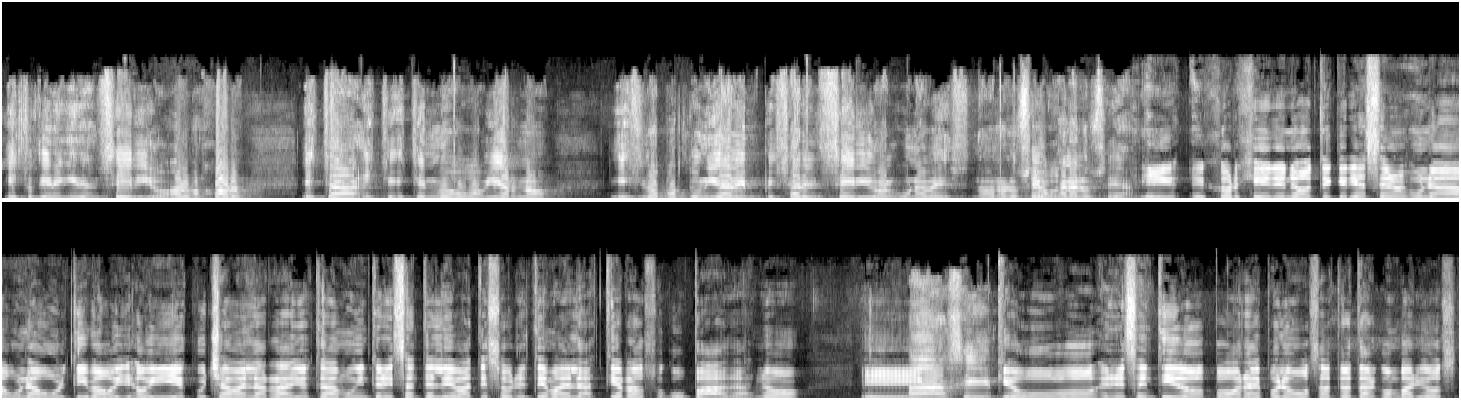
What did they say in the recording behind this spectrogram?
esto tiene que ir en serio. A lo mejor esta, este, este nuevo gobierno es la oportunidad de empezar en serio alguna vez. No, no lo sé, ojalá lo sea. Eh, eh, Jorge, no, te quería hacer una, una última. Hoy, hoy escuchaba en la radio, estaba muy interesante el debate sobre el tema de las tierras ocupadas, ¿no? Eh, ah, sí. que hubo, en el sentido, pues ahora después lo vamos a tratar con varios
